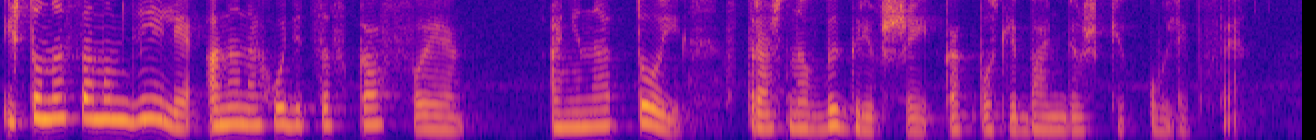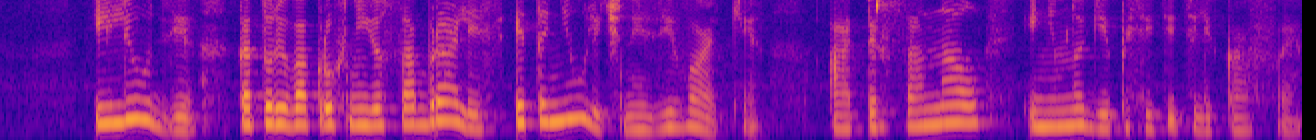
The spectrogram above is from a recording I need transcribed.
И что на самом деле она находится в кафе, а не на той, страшно выгревшей, как после бомбежки улице. И люди, которые вокруг нее собрались, это не уличные зеваки, а персонал и немногие посетители кафе.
